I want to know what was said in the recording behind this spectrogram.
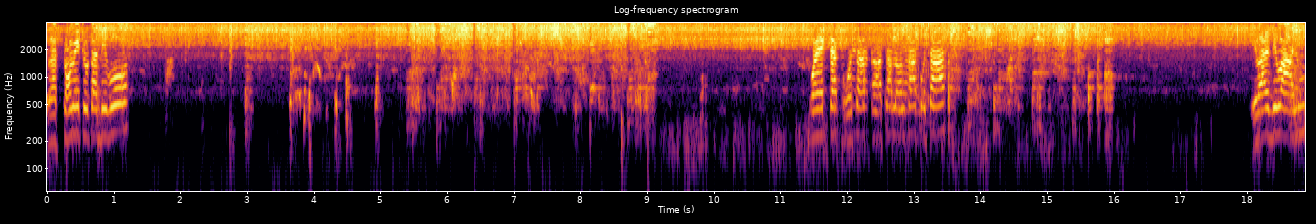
এবার টমেটোটা দেব কয়েকটা কোচা কাঁচা লঙ্কা কোচা এবারে দেবো আলু।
